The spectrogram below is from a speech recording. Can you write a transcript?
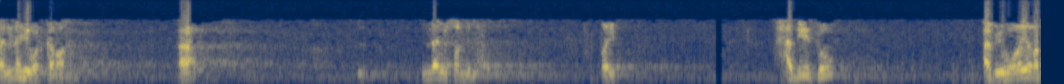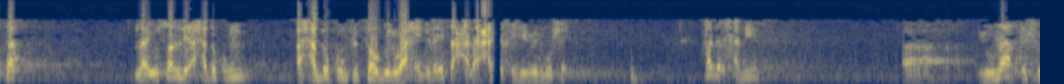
النهي والكراهة؟ لا يصلي معه. طيب. حديث أبي هريرة لا يصلي أحدكم أحدكم في الثوب الواحد ليس على عاتقه منه شيء. هذا الحديث آه يناقش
